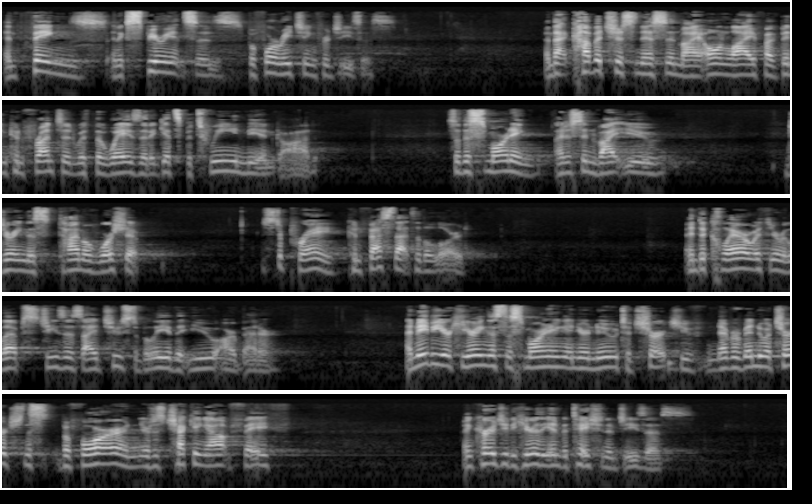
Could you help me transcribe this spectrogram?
and things and experiences before reaching for Jesus. And that covetousness in my own life, I've been confronted with the ways that it gets between me and God. So this morning, I just invite you during this time of worship just to pray, confess that to the Lord. And declare with your lips, Jesus, I choose to believe that you are better. And maybe you're hearing this this morning and you're new to church. You've never been to a church this before and you're just checking out faith. I encourage you to hear the invitation of Jesus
